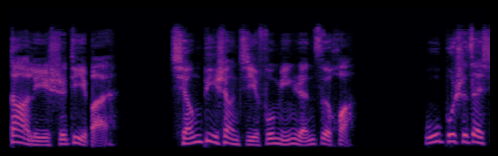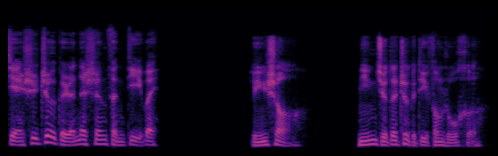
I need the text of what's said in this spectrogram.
大理石地板，墙壁上几幅名人字画，无不是在显示这个人的身份地位。林少，您觉得这个地方如何？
